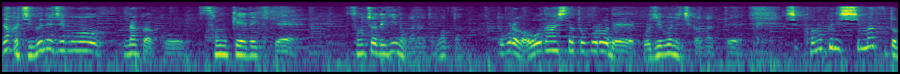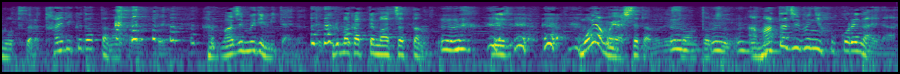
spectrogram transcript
なんか自分で自分をなんかこう尊敬できて尊重できるのかなと思ったの。ところが横断したところで55日かかってしこの国島だと思ってたら大陸だったなと思って マジ無理みたいになって車買って回っちゃったの。うん。でもやもやしてたのねその時、あまた自分に誇れないな。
